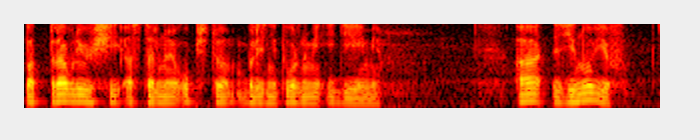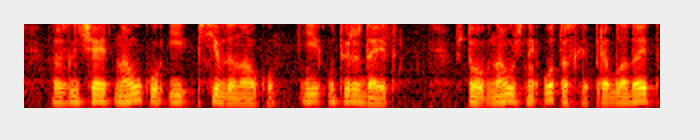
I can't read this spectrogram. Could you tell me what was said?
подтравливающий остальное общество болезнетворными идеями. А Зиновьев различает науку и псевдонауку и утверждает – что в научной отрасли преобладает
